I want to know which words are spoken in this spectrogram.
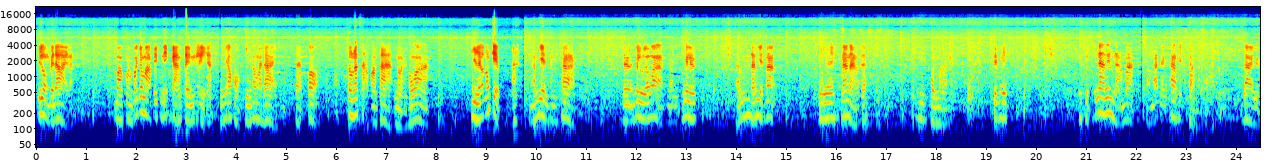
ที่ลงไปได้นะบางคนเขาจะมาปิกนิกกลางเต็นท์อะไรอย่างเงี้ยนี่เอาของกินเข้ามาได้ แต่ก็ต้องรักษาความสะอาดหน่อยเพราะว่ากินแล้วต้องเก็บนะน้ำเย็นธรรมชาติเดินก็รู้แล้วว่ามันไม่ลึกน้ำน้ำเย็นมากมีหน้าหนาวจะมีคนมาปิกนิกเป็นจุดที่น่าเล่นน้ำมาก สามารถเดินข้ามไปฝั่งได้เลย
